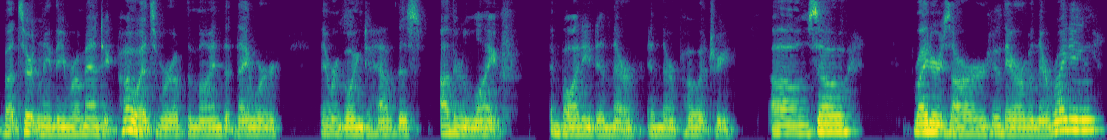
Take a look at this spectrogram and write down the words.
But certainly, the Romantic poets were of the mind that they were they were going to have this other life embodied in their in their poetry. Um, so, writers are who they are when they're writing,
